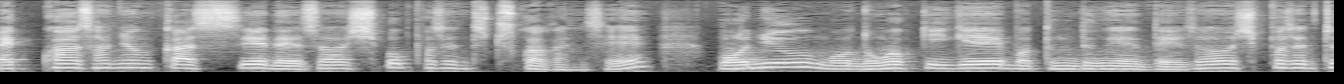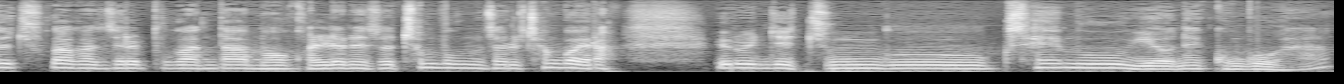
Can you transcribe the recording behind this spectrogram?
액화선형가스에 대해서 15% 추가 관세, 원유, 뭐 농업기계 뭐 등등에 대해서 10% 추가 관세를 부과한다. 뭐 관련해서 첨부 문서를 참고해라. 이런 이제 중국 세무위원회 공고가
